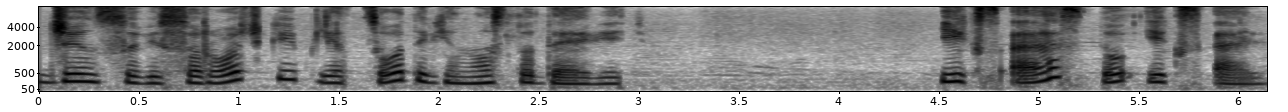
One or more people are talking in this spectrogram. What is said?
Джинсові сорочки 599. XS до XL.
